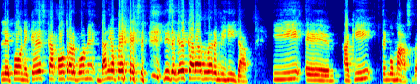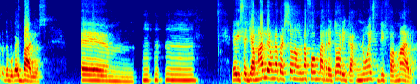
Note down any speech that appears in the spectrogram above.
Le pone, qué descar otra le pone, Dania Pérez, dice, qué descarada tú eres, mijita. Y eh, aquí tengo más, espérate, porque hay varios. Em, mm, mm, mm. Le dice, llamarle a una persona de una forma retórica no es difamar,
